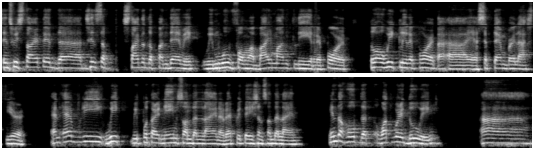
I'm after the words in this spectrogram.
since we started uh, since the start of the pandemic, we moved from a bi-monthly report to a weekly report uh, September last year. And every week we put our names on the line, our reputations on the line, in the hope that what we're doing uh,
